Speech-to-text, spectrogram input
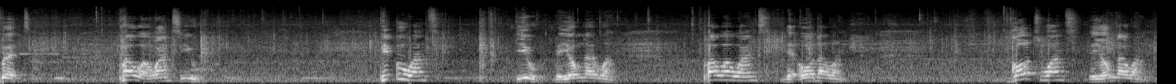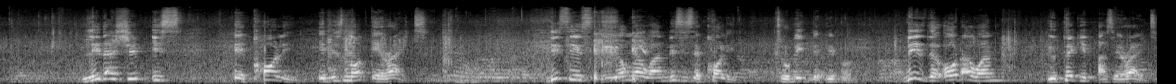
but power wants you. People want you, the younger one. Power wants the older one. God wants the younger one. Leadership is a calling, it is not a right. This is the younger one, this is a calling to lead the people. This is the older one, you take it as a right.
